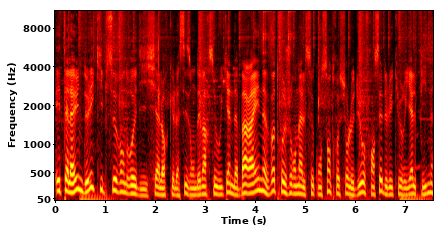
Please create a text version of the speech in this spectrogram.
est à la une de l'équipe ce vendredi. Alors que la saison démarre ce week-end à Bahreïn, votre journal se concentre sur le duo français de l'écurie alpine.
